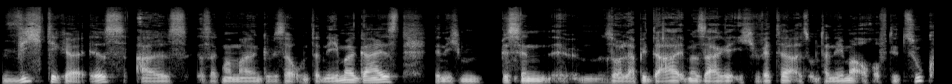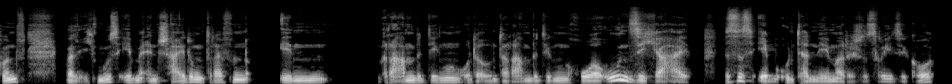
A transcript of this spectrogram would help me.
wichtiger ist als, sagen wir mal, ein gewisser Unternehmergeist, den ich ein bisschen ähm, so lapidar immer sage, ich wette als Unternehmer auch auf die Zukunft, weil ich muss eben Entscheidungen treffen in Rahmenbedingungen oder unter Rahmenbedingungen hoher Unsicherheit. Das ist eben unternehmerisches Risiko.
